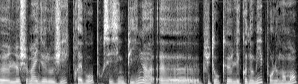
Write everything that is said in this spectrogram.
Euh, le chemin idéologique prévaut pour Xi Jinping euh, plutôt que l'économie pour le moment.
